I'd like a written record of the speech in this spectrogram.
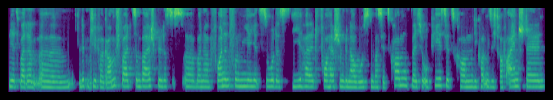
Wie jetzt bei der äh, Lippenkiefer-Gaumenspalte zum Beispiel. Das ist äh, bei einer Freundin von mir jetzt so, dass die halt vorher schon genau wussten, was jetzt kommt, welche OPs jetzt kommen. Die konnten sich darauf einstellen.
